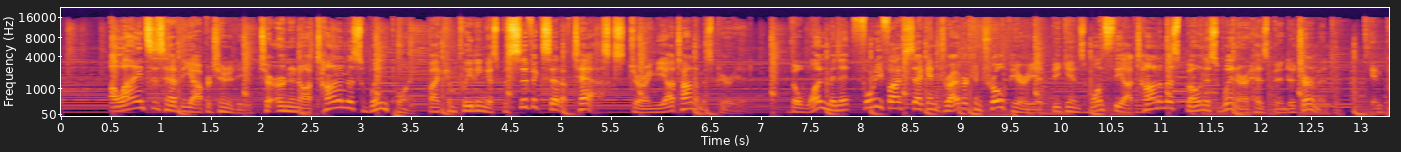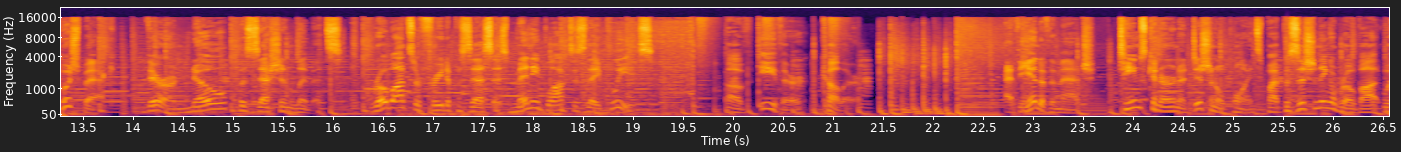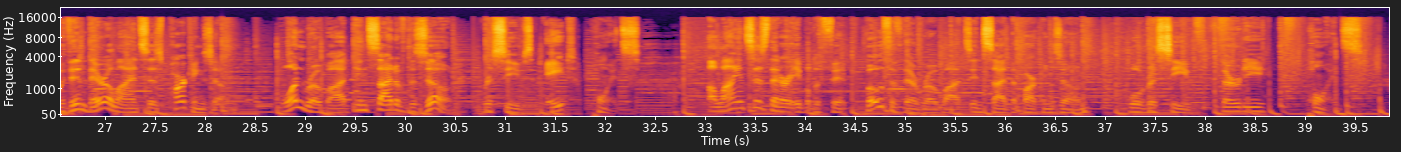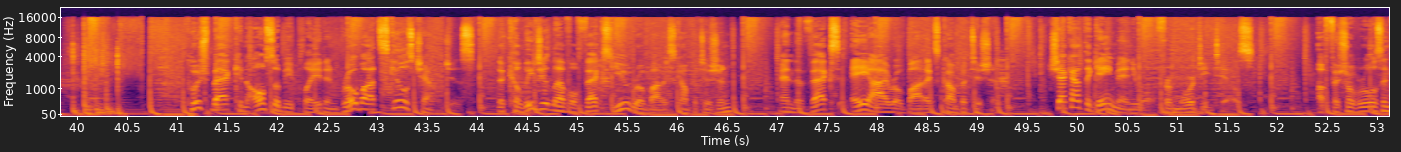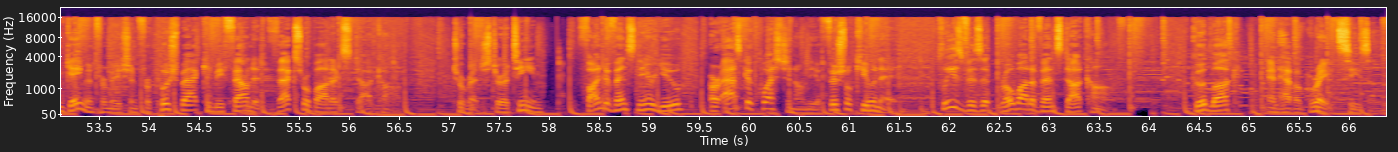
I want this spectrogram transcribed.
Alliances have the opportunity to earn an autonomous win point by completing a specific set of tasks during the autonomous period. The 1 minute 45 second driver control period begins once the autonomous bonus winner has been determined. In Push Back, there are no possession limits. Robots are free to possess as many blocks as they please, of either color. At the end of the match, teams can earn additional points by positioning a robot within their alliance's parking zone one robot inside of the zone receives 8 points. Alliances that are able to fit both of their robots inside the parking zone will receive 30 points. Push Back can also be played in Robot Skills Challenges, the collegiate level VEX U Robotics Competition, and the VEX AI Robotics Competition. Check out the game manual for more details. Official rules and game information for Push Back can be found at vexrobotics.com. To register a team, find events near you, or ask a question on the official Q&A, please visit robotevents.com. Good luck and have a great season.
